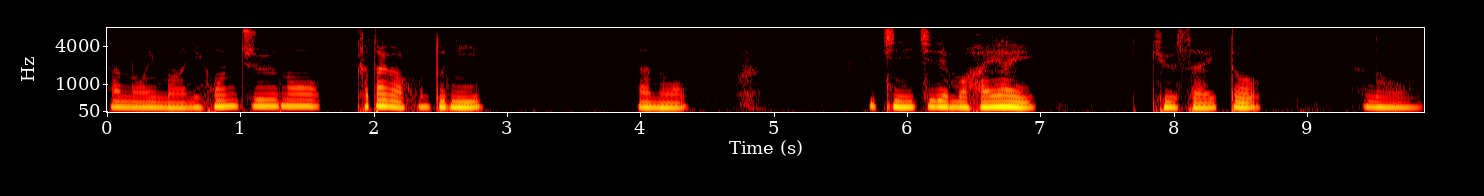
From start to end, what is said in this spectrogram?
あの今日本中の方が本当にあの一日でも早い救済とあの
